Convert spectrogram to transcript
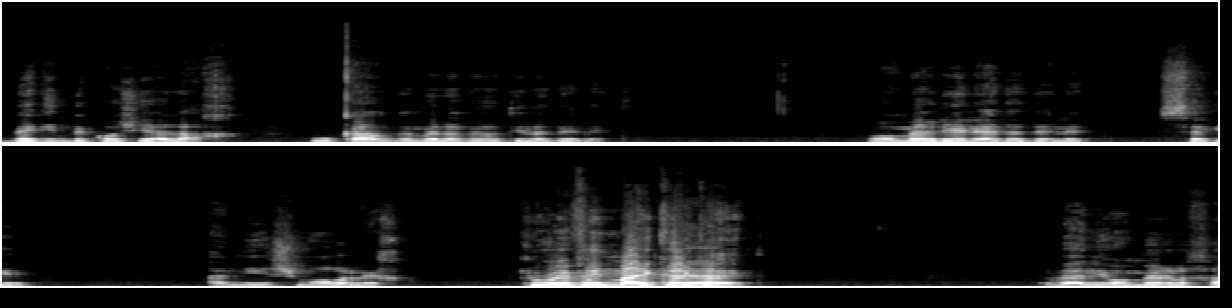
בגין בקושי הלך, הוא קם ומלווה אותי לדלת. הוא אומר לי ליד הדלת, שגב, אני אשמור עליך. כי הוא הבין מה יקרה כן. כעת. ואני אומר לך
